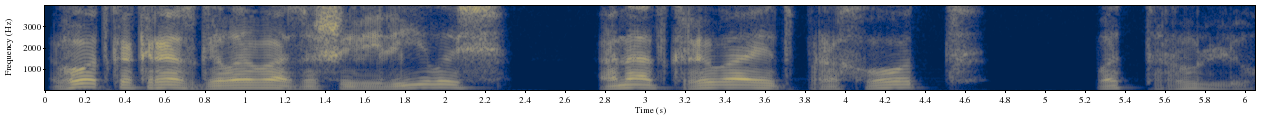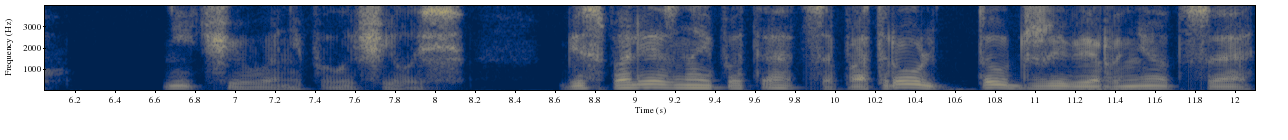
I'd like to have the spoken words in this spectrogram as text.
Вот как раз голова зашевелилась, она открывает проход патрулю. Ничего не получилось. Бесполезно и пытаться. Патруль тут же вернется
